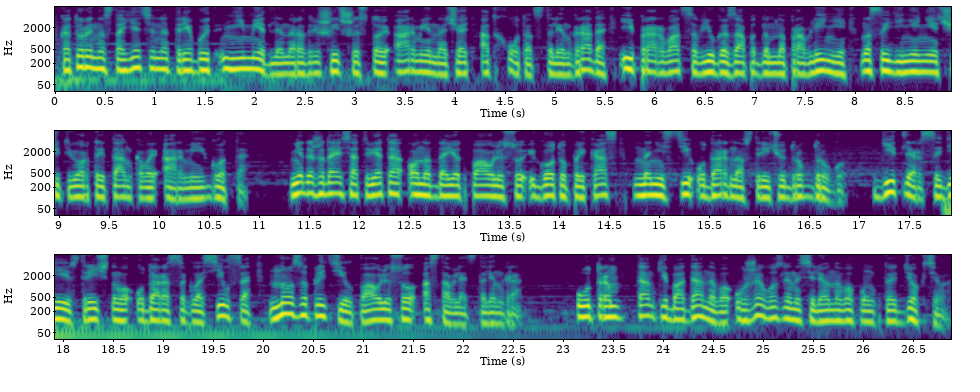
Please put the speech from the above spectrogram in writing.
в которой настоятельно требует немедленно разрешить 6-й армии начать отход от Сталинграда и прорваться в юго-западном направлении на соединение с 4-й танковой армией Готта. Не дожидаясь ответа, он отдает Паулюсу и Готу приказ нанести удар навстречу друг другу. Гитлер с идеей встречного удара согласился, но запретил Паулюсу оставлять Сталинград. Утром танки Баданова уже возле населенного пункта Дегтева.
